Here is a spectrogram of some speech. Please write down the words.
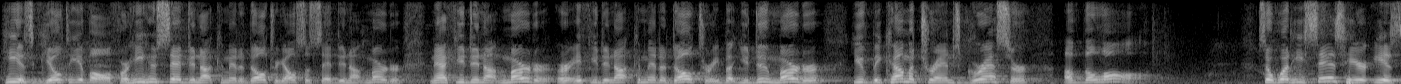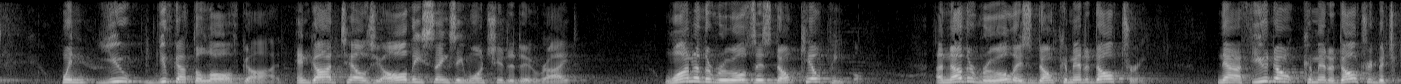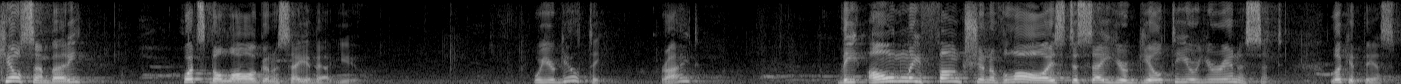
he is guilty of all. For he who said, Do not commit adultery, also said, Do not murder. Now, if you do not murder, or if you do not commit adultery, but you do murder, you've become a transgressor of the law. So, what he says here is when you, you've got the law of God and God tells you all these things He wants you to do, right? One of the rules is don't kill people. Another rule is don't commit adultery. Now, if you don't commit adultery but you kill somebody, what's the law going to say about you? Well, you're guilty, right? The only function of law is to say you're guilty or you're innocent. Look at this,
